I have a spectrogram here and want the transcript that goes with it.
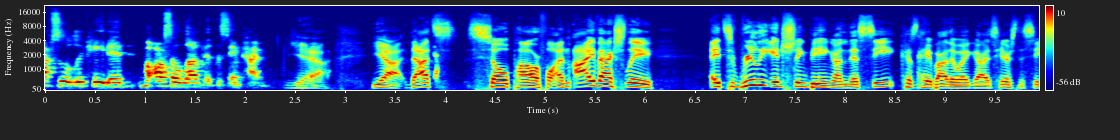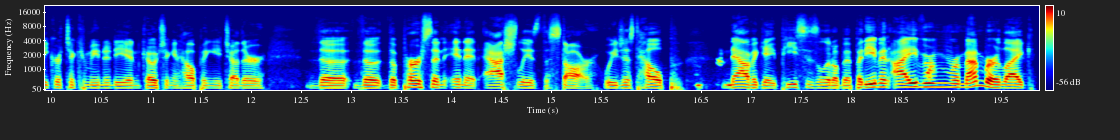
absolutely hated, but also loved at the same time. Yeah. Yeah, that's so powerful. And I've actually it's really interesting being on this seat because hey, by the way, guys, here's the secret to community and coaching and helping each other. The the the person in it, Ashley, is the star. We just help navigate pieces a little bit. But even I even remember like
